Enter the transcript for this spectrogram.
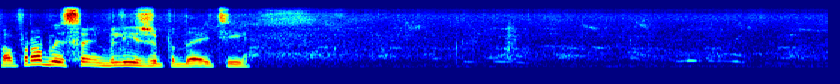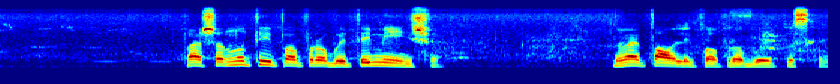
Попробуй, Сонь, ближе подойти. Паша, ну ты попробуй, ты меньше. Давай Павлик попробует пускай.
